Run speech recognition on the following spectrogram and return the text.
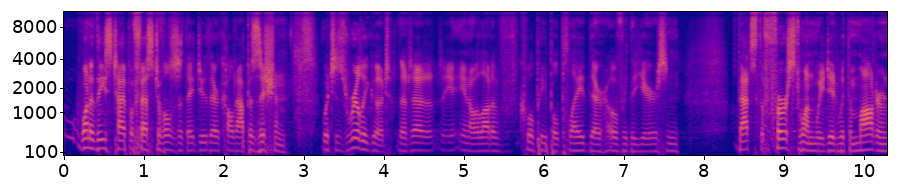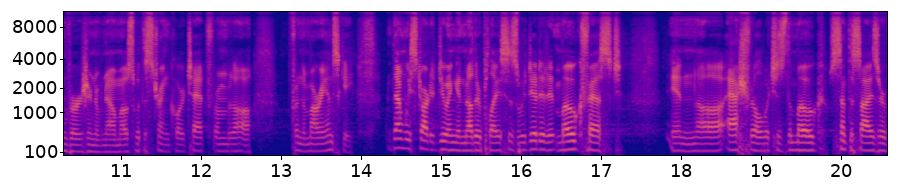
one of these type of festivals that they do there called Opposition, which is really good. That uh, you know a lot of cool people played there over the years, and that's the first one we did with the modern version of Nommos with the string quartet from the, from the Mariinsky. Then we started doing it in other places. We did it at Moogfest in uh, Asheville, which is the Moog synthesizer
